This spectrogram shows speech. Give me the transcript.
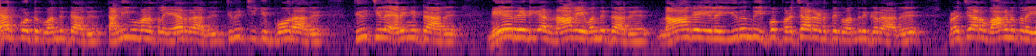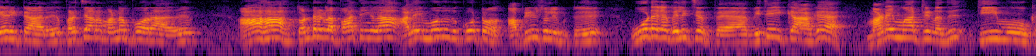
ஏர்போர்ட்டுக்கு வந்துட்டாரு தனி விமானத்துல ஏறுறாரு திருச்சிக்கு போறாரு திருச்சியில இறங்கிட்டாரு நேரடியா நாகை வந்துட்டாரு நாகையில இருந்து இப்ப பிரச்சார இடத்துக்கு வந்திருக்கிறாரு பிரச்சார வாகனத்துல ஏறிட்டாரு பிரச்சாரம் பண்ண போறாரு. ஆஹா தொண்டர்களை பார்த்தீங்களா? அலைமோது இது கூட்டம் அப்படின்னு சொல்லிவிட்டு ஊடக வெளிச்சத்தை விஜய்க்காக மடைமாற்றினது திமுக.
